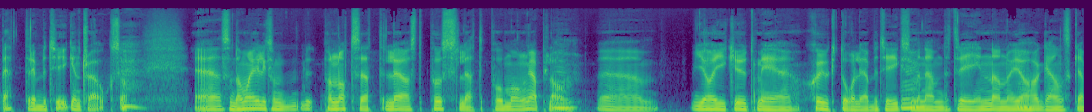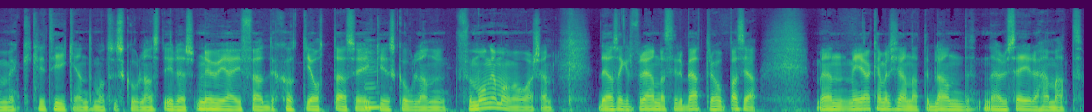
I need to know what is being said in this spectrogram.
bättre betygen tror jag också. Mm. Eh, så de har ju liksom på något sätt löst pusslet på många plan. Mm. Jag gick ut med sjukt dåliga betyg, som Mm. jag nämnde till dig innan, och jag Mm. har ganska mycket kritik gentemot hur skolan styrdes. Nu är jag ju född 78, så jag gick Mm. i skolan för många, många år sedan. Det har säkert förändrats till det bättre, hoppas jag. Men, men jag kan väl känna att ibland, när du säger det här med att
